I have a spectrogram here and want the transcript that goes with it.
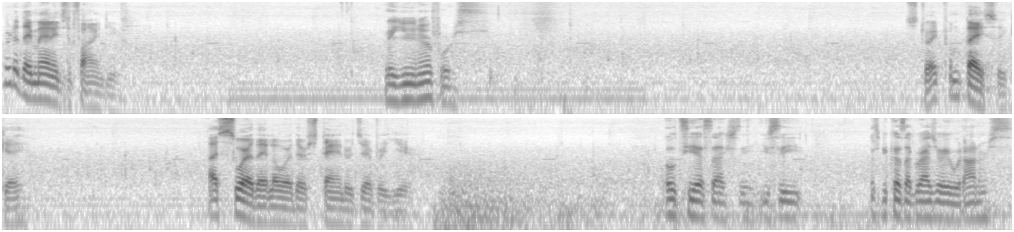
Where did they manage to find you? The Union Air Force. Straight from basic, eh? I swear they lower their standards every year. OTS, actually. You see, it's because I graduated with honors.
